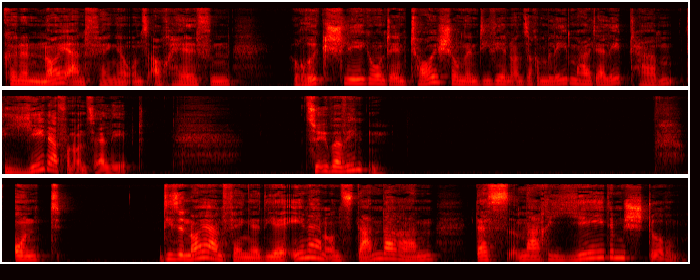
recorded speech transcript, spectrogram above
können Neuanfänge uns auch helfen, Rückschläge und Enttäuschungen, die wir in unserem Leben halt erlebt haben, die jeder von uns erlebt, zu überwinden. Und diese Neuanfänge, die erinnern uns dann daran, dass nach jedem Sturm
